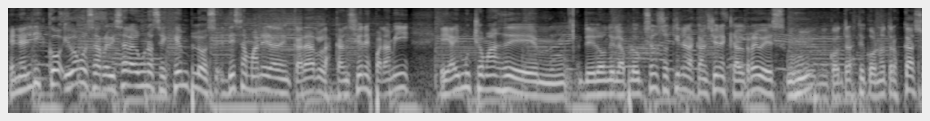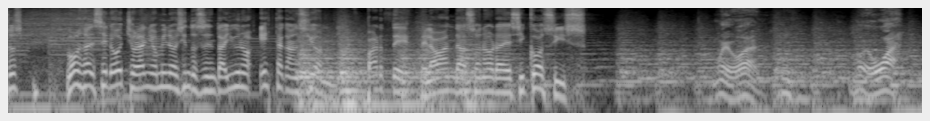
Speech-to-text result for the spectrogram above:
en el disco. Y vamos a revisar algunos ejemplos de esa manera de encarar las canciones. Para mí eh, hay mucho más de, mm, de donde la producción sostiene las canciones que al revés, eh, en contraste con otros casos. Vamos al 08, el año 1961. Esta canción, parte de la banda sonora de Psicosis. Muy bueno. Muy bueno.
